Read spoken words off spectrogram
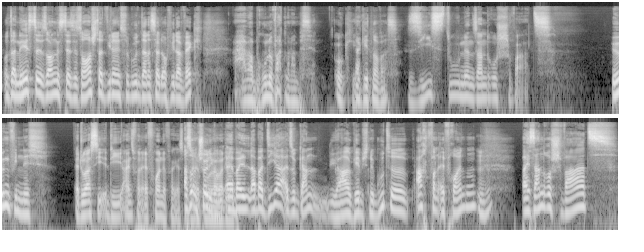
Und dann nächste Saison ist der Saisonstart wieder nicht so gut und dann ist halt auch wieder weg. Aber Bruno, warte mal noch ein bisschen. Okay. Da geht noch was. Siehst du einen Sandro Schwarz? Irgendwie nicht. Äh, Du hast die, die 1 von 11 Freunde vergessen. Achso, Bei Entschuldigung. Äh, bei Labadia, also ganz, ja, gebe ich eine gute 8 von 11 Freunden. mhm. Bei Sandro Schwarz,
